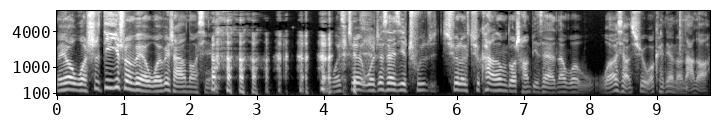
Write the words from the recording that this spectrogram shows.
没有，我是第一顺位，我为啥要闹心？我这我这赛季出去了去看了那么多场比赛，那我我要想去，我肯定能拿到。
